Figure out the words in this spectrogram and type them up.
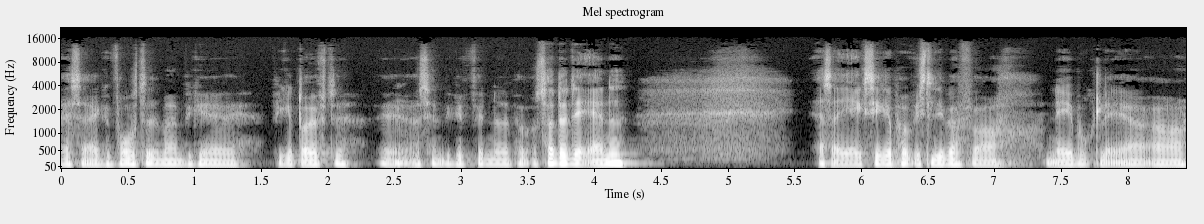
altså jeg kan forestille mig, at vi kan, vi kan drøfte, øh, og se om vi kan finde noget på. Så er der det andet. Altså jeg er ikke sikker på, at vi slipper for naboklager og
